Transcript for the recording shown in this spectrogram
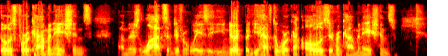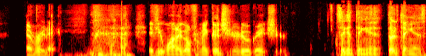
those four combinations. Um, there's lots of different ways that you can do it, but you have to work on all those different combinations every day. if you want to go from a good shooter to a great shooter. Second thing is, third thing is,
